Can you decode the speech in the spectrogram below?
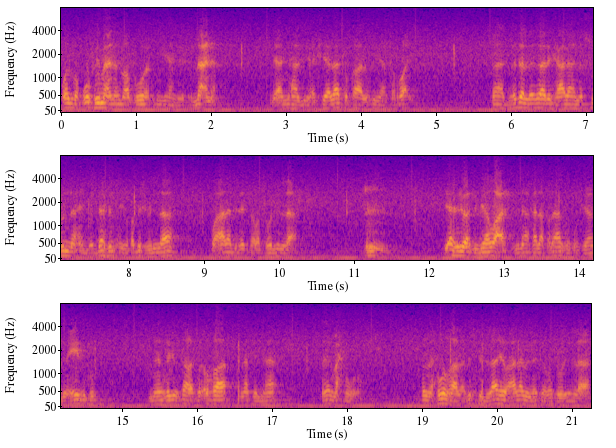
والموقوف في معنى المرفوع من جهة المعنى لأن هذه الأشياء لا تقال في جهه الرأي. فدل ذلك على أن السنة عند الدفن ان يقال بسم الله وعلى ملة رسول الله. في روايه فيها ضعف منها خلقناكم وفيها نعيدكم. من الفجر تارة أخرى لكنها غير محفوظة. فالمحفوظ هذا بسم الله وعلى ملة رسول الله.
